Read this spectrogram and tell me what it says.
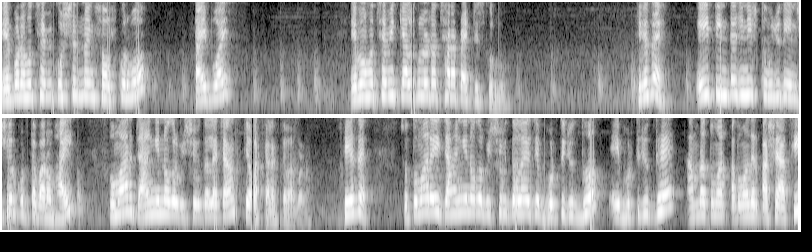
এরপরে হচ্ছে আমি কোশ্চেন ব্যাংক সলভ করব টাইপ ওয়াইজ এবং হচ্ছে আমি ক্যালকুলেটর ছাড়া প্র্যাকটিস করব। ঠিক আছে? এই তিনটা জিনিস তুমি যদি এনশিওর করতে পারো ভাই, তোমার জাহাঙ্গীরনগর বিশ্ববিদ্যালয়ে চান্স কেউ আটকে রাখতে পারবে না। ঠিক আছে? তো তোমার এই জাহাঙ্গীরনগর বিশ্ববিদ্যালয়ের যে ভর্তি যুদ্ধ, এই ভর্তি যুদ্ধে আমরা তোমার তোমাদের পাশে আছি।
